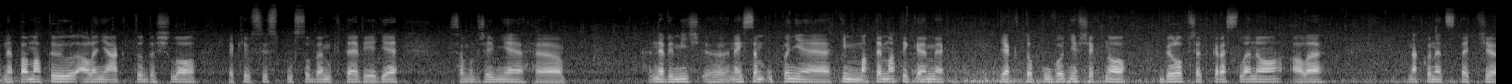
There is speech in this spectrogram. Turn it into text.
nepamatuju, ale nějak to došlo jakýmsi způsobem k té vědě. Samozřejmě eh, nevymýš, eh, nejsem úplně tím matematikem, jak, jak to původně všechno bylo předkresleno, ale nakonec teď eh,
